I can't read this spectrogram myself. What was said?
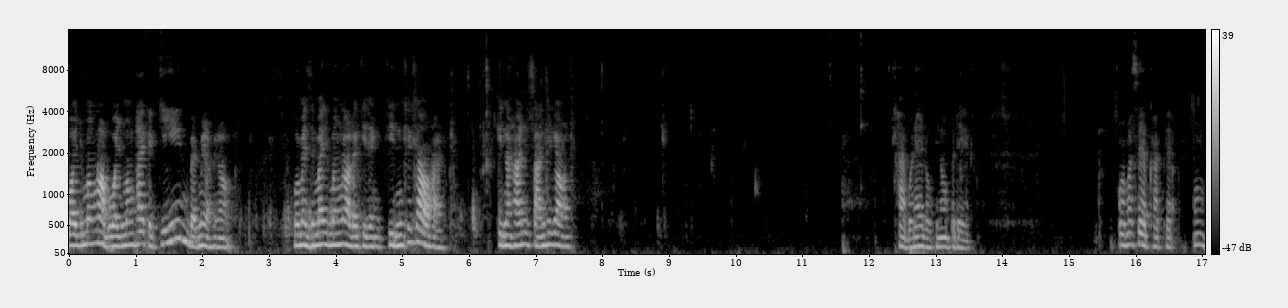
ว่าอยู่เมืองนอกบอกว่าอยู่เมืองไทยก็กินแบบนี้พี่น้องบ่แม่นสิมาอยู่เมืองนอกแล้วกินยังกินคือเก่าค่ะ กินอาหารอีสานคือเก่าขาดบ่ได้หรอกพี่น้องประแดกโอ้ยมาแซ่บคักแท้อืม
